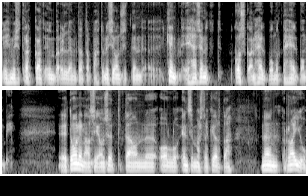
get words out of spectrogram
ihmiset rakkaat ympärille, mitä tapahtuu, niin se on sitten, eihän se nyt koskaan helppo, mutta helpompi. Toinen asia on se, että tämä on ollut ensimmäistä kertaa – näin raju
